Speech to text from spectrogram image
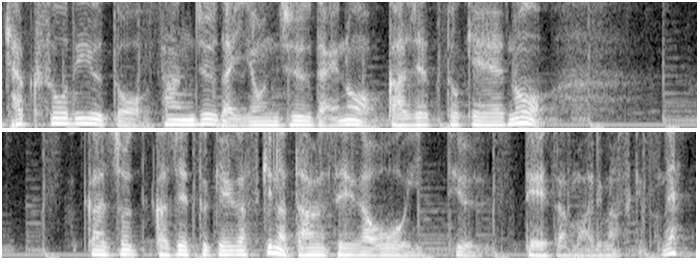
客層でいうと30代40代のガジェット系のガジェット系が好きな男性が多いっていうデータもありますけどね、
